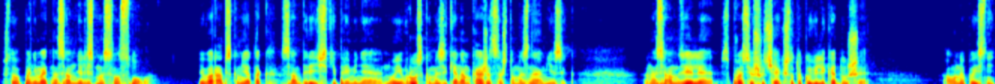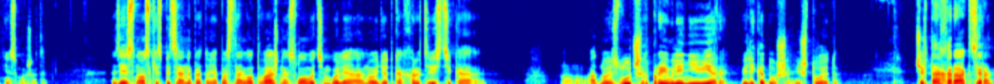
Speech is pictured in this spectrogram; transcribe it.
чтобы понимать на самом деле смысл слова. И в арабском я так сам периодически применяю. Ну и в русском языке нам кажется, что мы знаем язык. А на самом деле спросишь у человека, что такое великодушие – а он и пояснить не сможет. Здесь носки специально поэтому я поставил. Это важное слово, тем более оно идет как характеристика ну, одной из лучших проявлений веры, великодушия. И что это? Черта характера,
